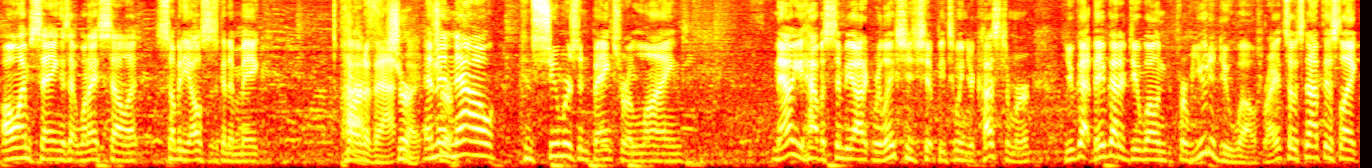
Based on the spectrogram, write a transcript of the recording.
All I'm saying is that when I sell it, somebody else is going to make part Half. of that. Sure, And sure. then now consumers and banks are aligned. Now you have a symbiotic relationship between your customer. You've got they've got to do well for you to do well, right? So it's not this like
